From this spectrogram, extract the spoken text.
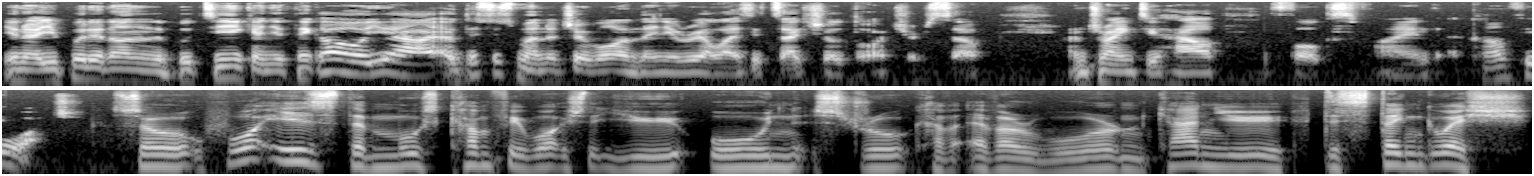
you know you put it on in the boutique and you think oh yeah this is manageable and then you realize it's actual torture. So i'm trying to help folks find a comfy watch. So what is the most comfy watch that you own stroke have ever worn? Can you distinguish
